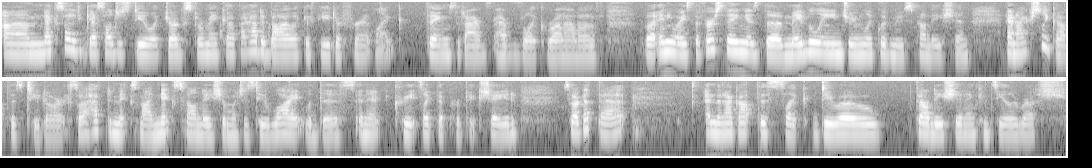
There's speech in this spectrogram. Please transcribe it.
Um, next, I guess I'll just do, like, drugstore makeup. I had to buy, like, a few different, like, things that I have, like, run out of. But anyways, the first thing is the Maybelline Dream Liquid Mousse Foundation. And I actually got this too dark, so I have to mix my NYX foundation, which is too light, with this, and it creates like the perfect shade. So I got that. And then I got this like duo foundation and concealer brush.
